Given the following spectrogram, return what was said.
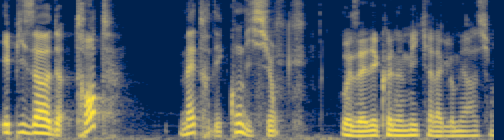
Épisode 30 Mettre des conditions. aux aides économiques à l'agglomération.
